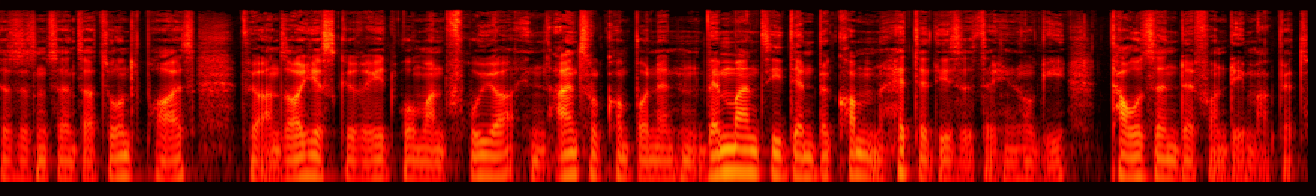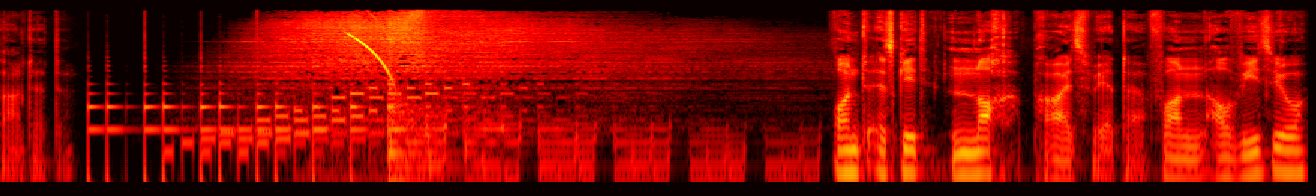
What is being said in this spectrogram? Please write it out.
Das ist ein Sensationspreis für ein solches Gerät, wo man früher in Einzelkomponenten, wenn man sie denn bekommen hätte, diese Technologie, Tausende von D-Mark bezahlt hätte. Und es geht noch preiswerter. Von Auvisio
